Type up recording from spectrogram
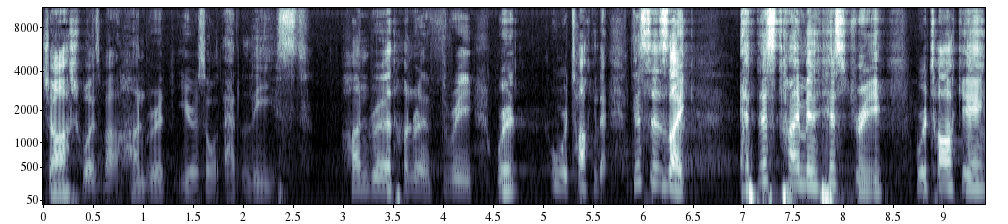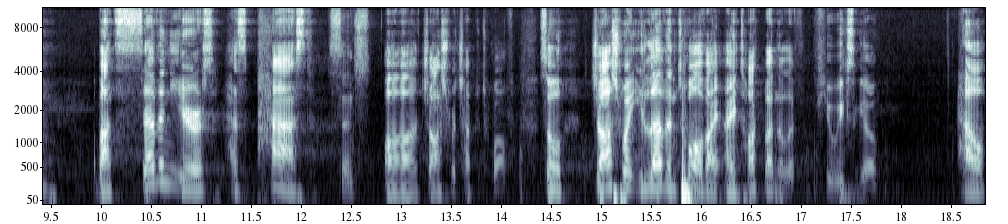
Joshua is about 100 years old, at least. 100, 103. We're, we're talking that. This is like, at this time in history, we're talking about seven years has passed since uh, Joshua chapter 12. So, Joshua 11, 12, I, I talked about it a few weeks ago, how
